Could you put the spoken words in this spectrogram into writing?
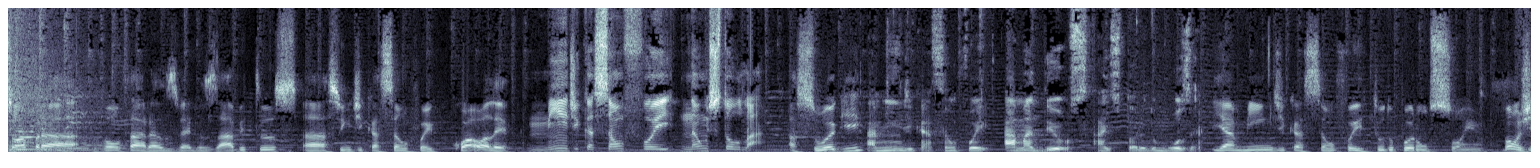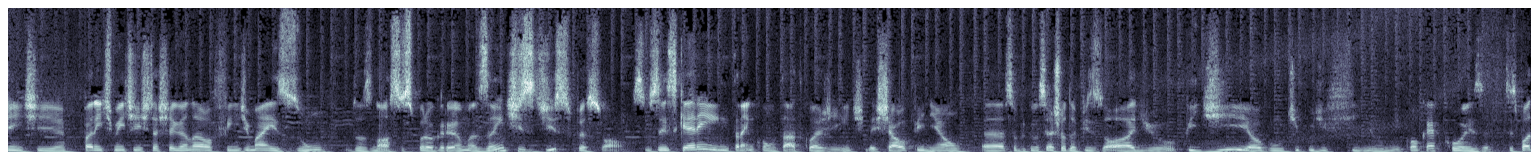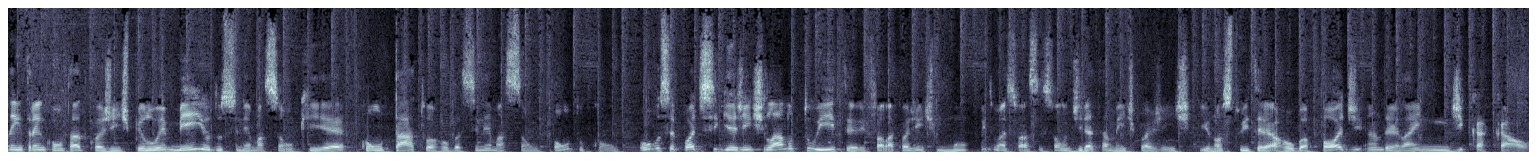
Só pra voltar aos velhos hábitos, a sua indicação foi qual, Ale? Minha indicação foi Não Estou Lá. A sua, Gui? A minha indicação foi Amadeus, a história do Mozart. E a minha indicação foi Tudo por um Sonho. Bom, gente, aparentemente a gente tá chegando ao fim de mais um dos nossos programas. Antes disso, pessoal, se vocês querem entrar em contato com a gente, deixar opinião ah, sobre o que você achou do episódio, pedir algum tipo de filme, qualquer coisa, vocês podem entrar em contato com a gente pelo e-mail do Cinemação, que é contato@cinemação.com, ou você pode seguir a gente lá no Twitter e falar com a gente mu- muito mais fácil, vocês falam diretamente com a gente. E o nosso Twitter é arroba pod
